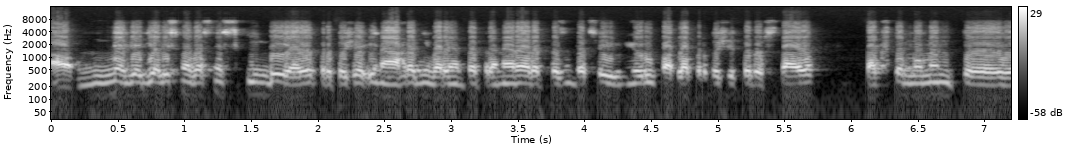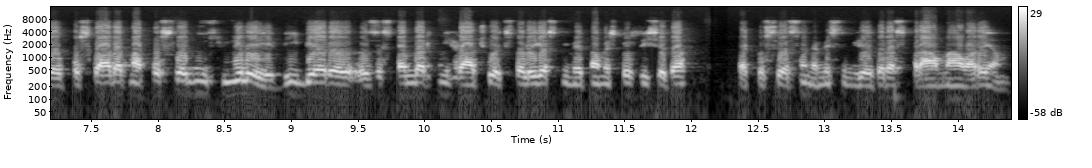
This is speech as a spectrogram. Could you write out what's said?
a nevěděli jsme vlastně s kým by jel, protože i náhradní varianta trenéra reprezentace juniorů padla, protože to dostal tak v ten moment eh, poskládat na poslední chvíli výběr ze standardních hráčů Extraliga s ním je tam mistrovství světa, tak to si asi nemyslím, že je teda správná varianta.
